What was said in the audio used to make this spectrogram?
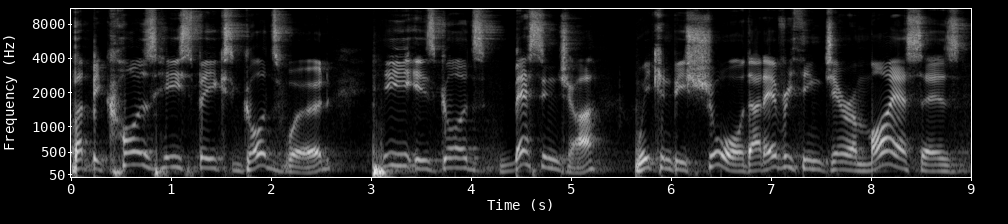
But because he speaks God's word, he is God's messenger we can be sure that everything Jeremiah says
